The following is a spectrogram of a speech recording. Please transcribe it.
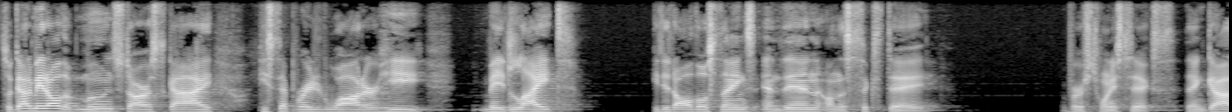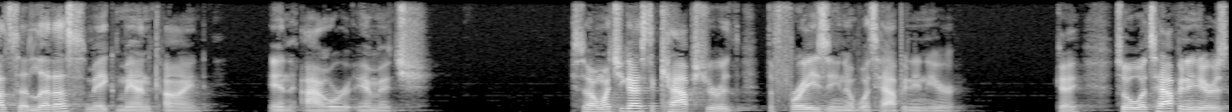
So God made all the moon, stars, sky. He separated water. He made light. He did all those things. And then on the sixth day, verse 26, then God said, Let us make mankind in our image. So I want you guys to capture the phrasing of what's happening here. Okay? So what's happening here is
